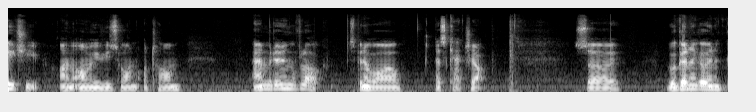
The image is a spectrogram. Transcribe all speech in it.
YouTube, I'm Armoury Reviews One or Tom, and we're doing a vlog. It's been a while. Let's catch up. So we're gonna go in,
